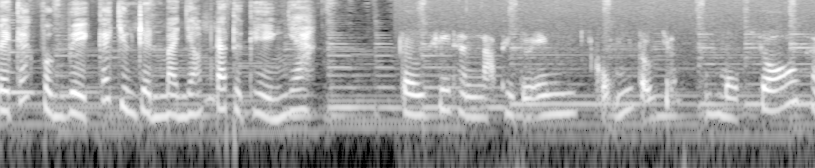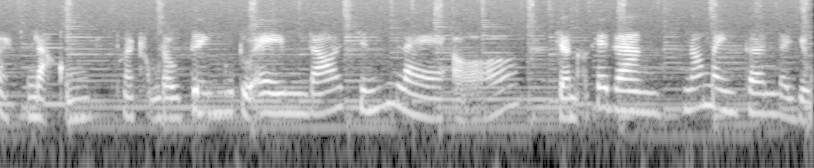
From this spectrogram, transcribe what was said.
về các phần việc, các chương trình mà nhóm đã thực hiện nha. Từ khi thành lập thì tụi em cũng tổ chức một số hoạt động. Hoạt động đầu tiên của tụi em đó chính là ở chợ nổi cái răng. Nó mang tên là dự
